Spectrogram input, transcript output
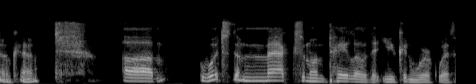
Okay. Um, what's the maximum payload that you can work with?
